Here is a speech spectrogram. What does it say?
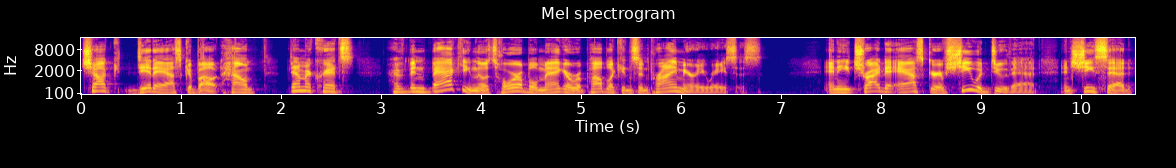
Chuck did ask about how Democrats have been backing those horrible MAGA Republicans in primary races. And he tried to ask her if she would do that. And she said,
